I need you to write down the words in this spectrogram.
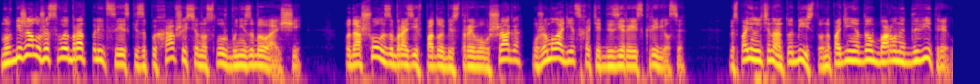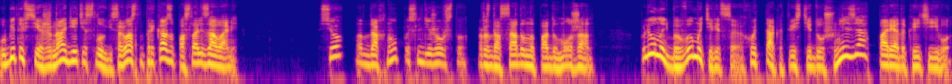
Но вбежал уже свой брат полицейский, запыхавшийся, но службу не забывающий. Подошел, изобразив подобие строевого шага. Уже молодец, хотя Дезире искривился. «Господин лейтенант, убийство. Нападение на дом барона де Витре. Убиты все, жена, дети, слуги. Согласно приказу, послали за вами». Все, отдохнул после дежурства. Раздосадованно подумал Жан. Плюнуть бы, выматериться, хоть так отвести душу нельзя, порядок идти его.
